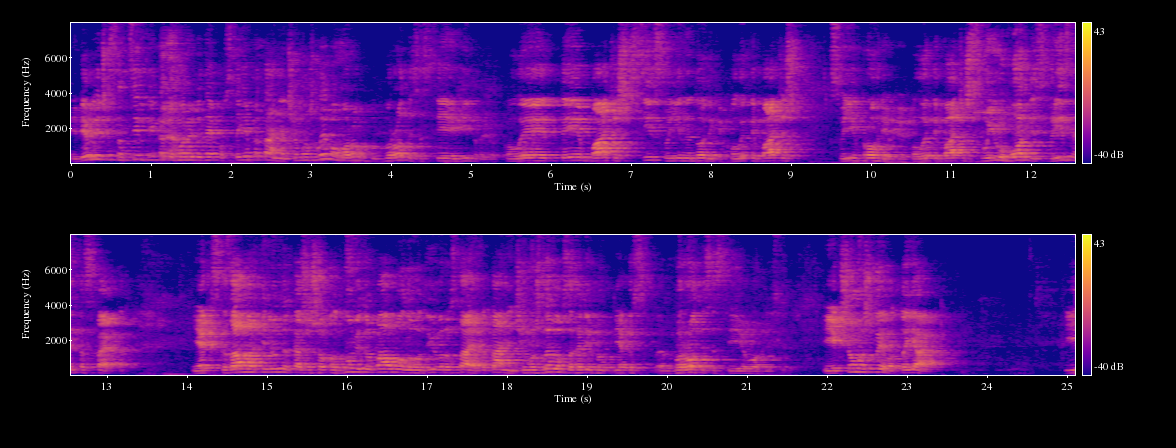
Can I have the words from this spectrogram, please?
І дивлячись на ці дві категорії людей, повстає питання, чи можливо боротися з цією гідрою, коли ти бачиш всі свої недоліки, коли ти бачиш свої прогрівки, коли ти бачиш свою гордість в різних аспектах. Як сказав Мартін Лютер, каже, що одну відрубав голову, дві виростає. Питання, чи можливо взагалі якось е, боротися з цією гордістю? І якщо можливо, то як? І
